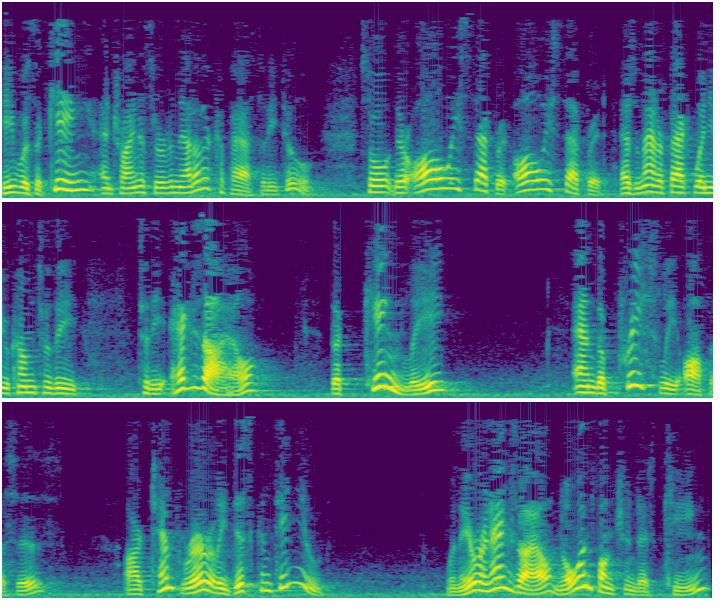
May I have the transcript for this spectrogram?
he was a king and trying to serve in that other capacity too. So they're always separate, always separate. As a matter of fact, when you come to the to the exile, the kingly and the priestly offices are temporarily discontinued. When they were in exile, no one functioned as king.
